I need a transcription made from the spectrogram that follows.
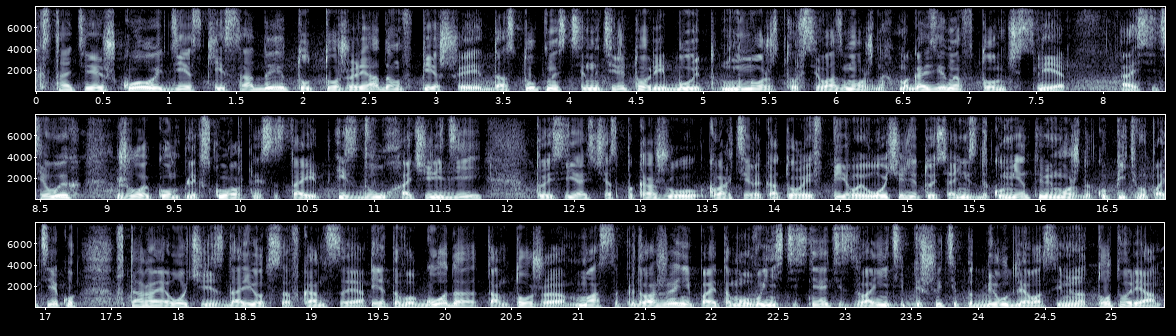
Кстати, школы, детские сады тут тоже рядом, в пешей доступности. На территории будет множество всевозможных магазинов, в том числе сетевых. Жилой комплекс курортный состоит из двух очередей. То есть я сейчас покажу квартиры, которые в первой очереди, то есть они с документами, можно купить в ипотеку. Вторая очередь сдается в конце этого года. Там тоже масса предложений, поэтому вы не стесняйтесь, звоните, пишите, подберу для вас именно тот вариант,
